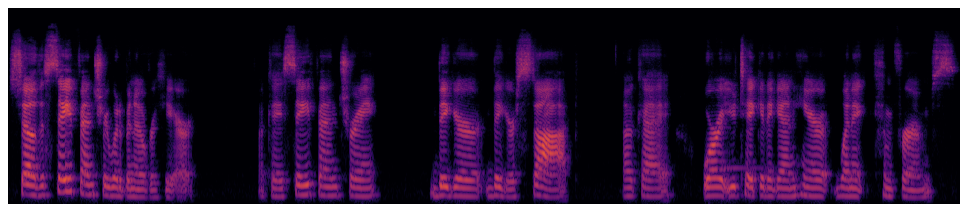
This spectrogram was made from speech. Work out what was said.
So the safe entry would have been over here. Okay, safe entry, bigger, bigger stop, okay? Or you take it again here when it confirms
